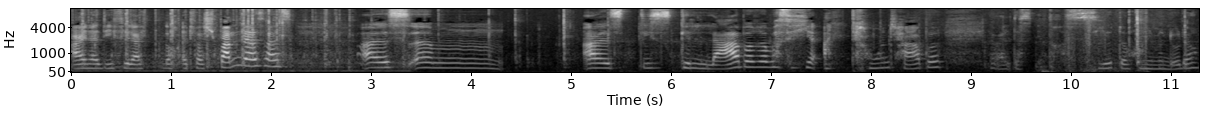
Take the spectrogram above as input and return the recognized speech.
Eine, die vielleicht noch etwas spannender ist als, als, ähm, als dieses Gelabere, was ich hier andauernd habe. Ja, weil das interessiert doch niemand, oder?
